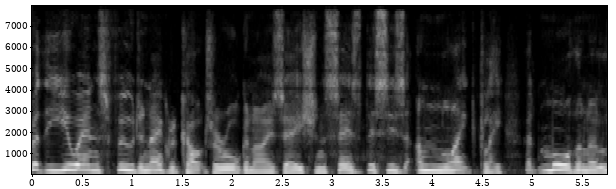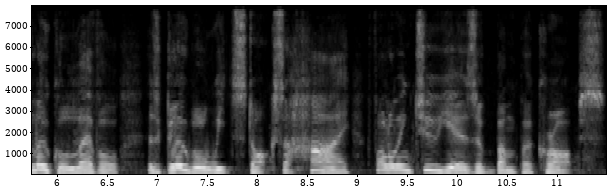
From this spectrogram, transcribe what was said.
But the UN's Food and Agriculture Organization says this is unlikely at more than a local level, as global wheat stocks are high following two years of bumper crops.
